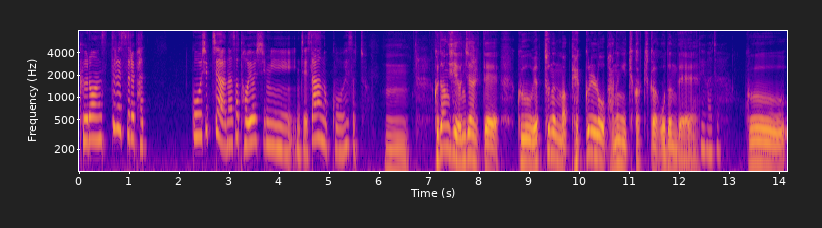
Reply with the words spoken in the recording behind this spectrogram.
그런 스트레스를 받고 싶지 않아서 더 열심히 이제 쌓아놓고 했었죠. 음. 그 당시 연재할 때 그 웹툰은 막 댓글로 반응이 즉각즉각 오던데 네, 맞아요. 그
